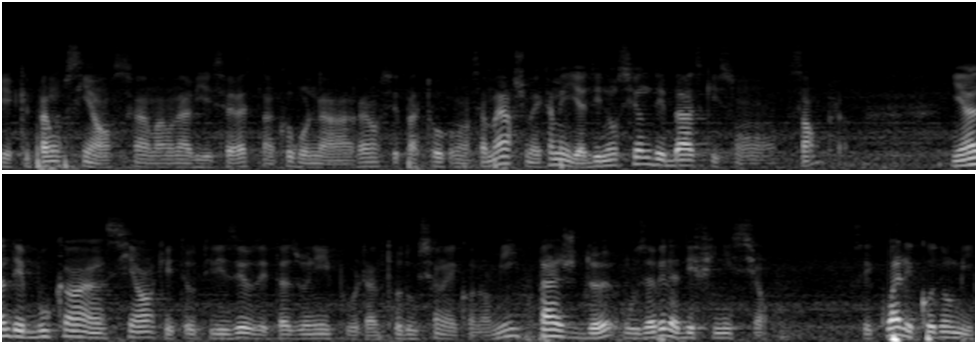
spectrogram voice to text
est pas une science, à mon avis, ça reste encore une art, on ne sait pas trop comment ça marche, mais quand même, il y a des notions de base qui sont simples. Il y a un des bouquins anciens qui était utilisé aux États-Unis pour l'introduction à l'économie. Page 2, vous avez la définition. C'est quoi l'économie?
